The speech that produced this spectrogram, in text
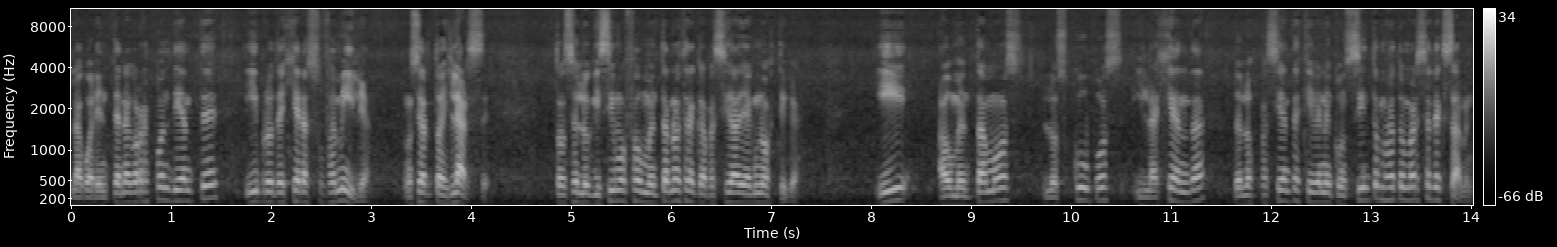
la cuarentena correspondiente y proteger a su familia, ¿no es cierto?, aislarse. Entonces lo que hicimos fue aumentar nuestra capacidad diagnóstica y aumentamos los cupos y la agenda de los pacientes que vienen con síntomas a tomarse el examen.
